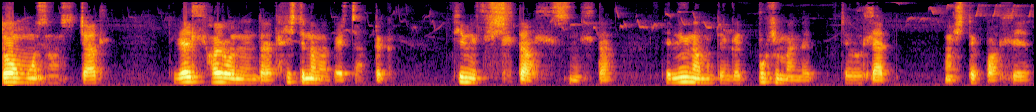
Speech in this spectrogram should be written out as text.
дуу муу сонсчоод тэгэл 2 өдрийн дараа дахиж тэр номоо барьж авдаг. Тийм нэг зэвшилтэй болсон л та. Тэгээ нэг номонд ингээд бүх юм ингээд зориулаад уншдаг боллоо.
